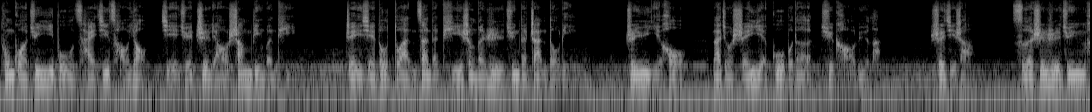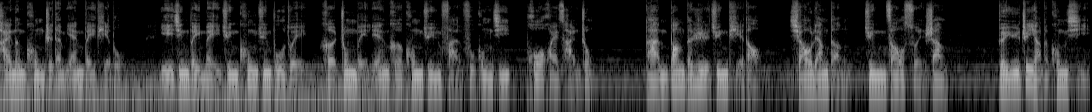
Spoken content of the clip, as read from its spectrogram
通过军医部采集草药解决治疗伤病问题，这些都短暂地提升了日军的战斗力。至于以后，那就谁也顾不得去考虑了。实际上，此时日军还能控制的缅北铁路已经被美军空军部队和中美联合空军反复攻击，破坏惨重。掸邦的日军铁道、桥梁等均遭损伤。对于这样的空袭，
